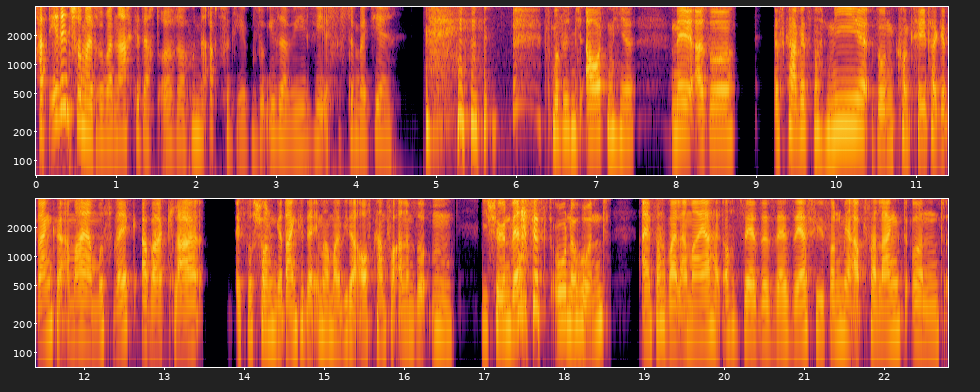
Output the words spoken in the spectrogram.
Habt ihr denn schon mal drüber nachgedacht, eure Hunde abzugeben? Luisa, wie, wie ist es denn bei dir? jetzt muss ich mich outen hier. Nee, also es kam jetzt noch nie so ein konkreter Gedanke, Amaya muss weg, aber klar ist es schon ein Gedanke, der immer mal wieder aufkam, vor allem so, mh, hm, wie schön wäre es jetzt ohne Hund. Einfach weil Amaya halt auch sehr, sehr, sehr, sehr viel von mir abverlangt und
